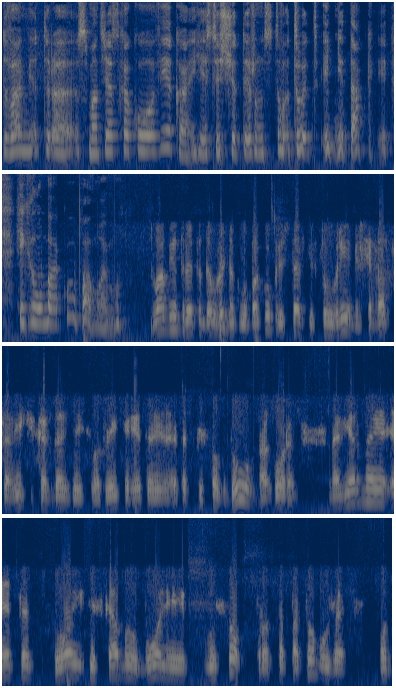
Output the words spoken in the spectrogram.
Два метра, смотря с какого века, если с 14 то это и не так и, и глубоко, по-моему. Два метра это довольно глубоко. Представьте, в то время, в 17 веке, когда здесь, вот видите, это, этот песок дул на город, наверное, этот слой песка был более высок. Просто потом уже под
